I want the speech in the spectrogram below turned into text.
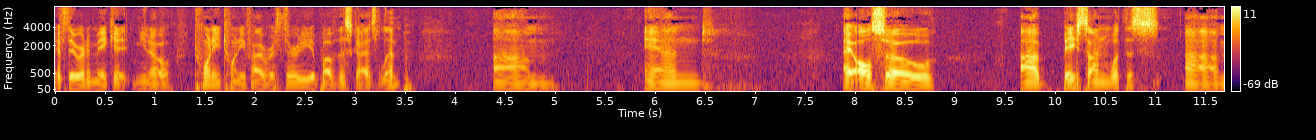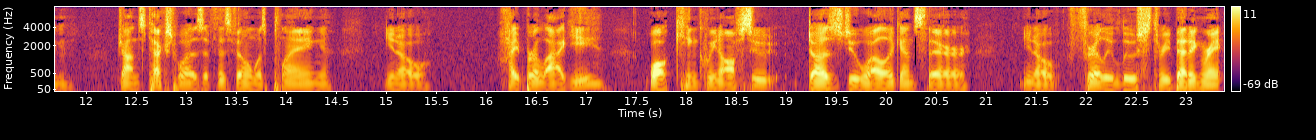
if they were to make it you know 20, 25, or 30 above this guy's limp. Um, and I also, uh, based on what this um, John's text was, if this villain was playing, you know, hyper laggy, while King Queen offsuit does do well against their, you know, fairly loose three betting range,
